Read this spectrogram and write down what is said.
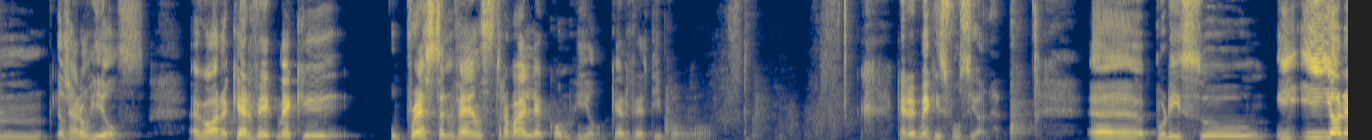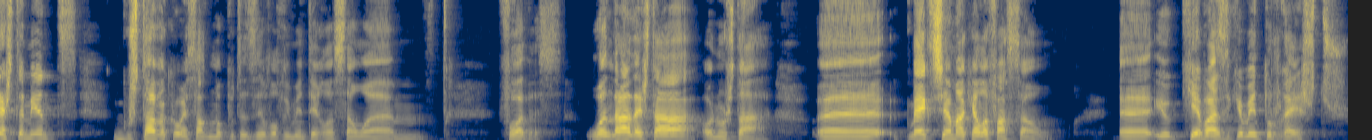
um, eles já eram heels. Agora, quero ver como é que o Preston Vance trabalha como heel. Quero ver, tipo. Quero ver como é que isso funciona. Uh, por isso. E, e honestamente Gostava que houvesse alguma puta desenvolvimento em relação a. Um, Foda-se. O Andrade está ou não está? Uh, como é que se chama aquela facção? Uh, eu, que é basicamente os restos.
